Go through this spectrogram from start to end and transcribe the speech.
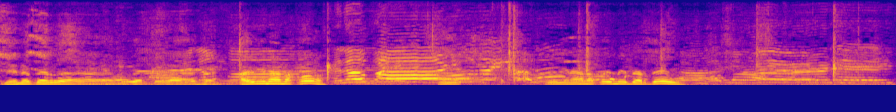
Jennifer ah, birthday. ah. Ay, yung inanak ko. Hello po! Yung, yung inanak ko yung may birthday. Happy birthday!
